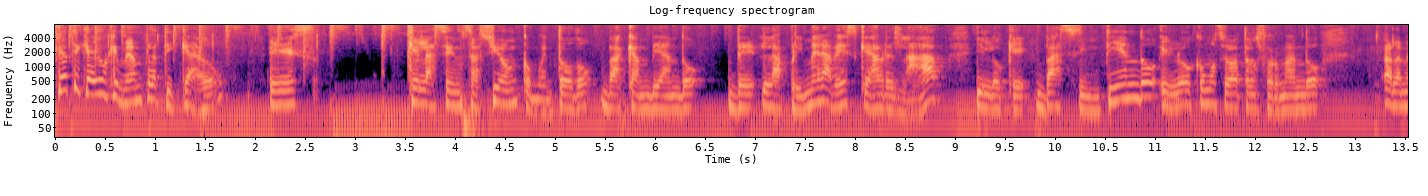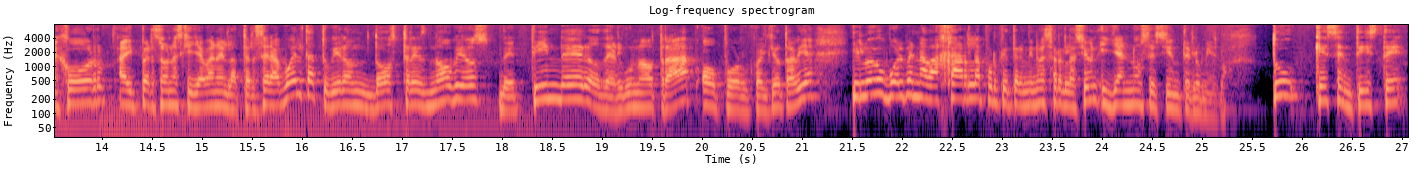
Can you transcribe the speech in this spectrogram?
Fíjate que algo que me han platicado es que la sensación, como en todo, va cambiando de la primera vez que abres la app y lo que vas sintiendo y luego cómo se va transformando. A lo mejor hay personas que ya van en la tercera vuelta, tuvieron dos, tres novios de Tinder o de alguna otra app o por cualquier otra vía y luego vuelven a bajarla porque terminó esa relación y ya no se siente lo mismo. ¿Tú qué sentiste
